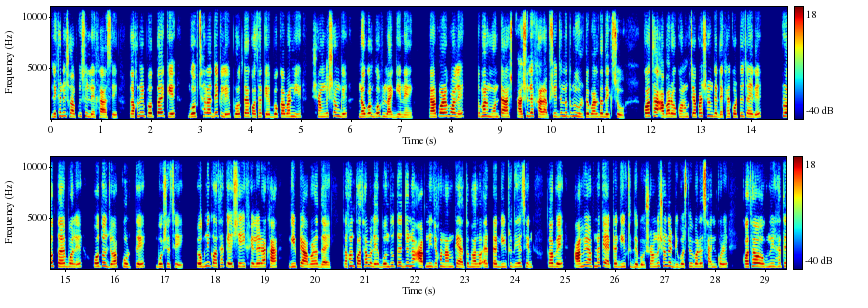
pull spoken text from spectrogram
যেখানে সবকিছু লেখা আছে। তখনই প্রত্যয়কে গোপ ছাড়া দেখলে প্রত্যয় কথাকে বোকা বানিয়ে সঙ্গে সঙ্গে নকল গোপ লাগিয়ে নেয়। তারপরে বলে, তোমার মনটা আসলে খারাপ, সেজন্য তুমি উল্টোপাল্টা দেখছ। কথা আবারও কনক চাপার সঙ্গে দেখা করতে চাইলে প্রত্যয় বলে, ও তো জব করতে বসেছে। অগ্নি কথাকে সেই ফেলে রাখা গিফটটা আবারও দেয়। তখন কথা বলে, বন্ধুত্বের জন্য আপনি যখন আমাকে এত ভালো একটা গিফট দিয়েছেন, তবে আমি আপনাকে একটা গিফট দেব। সঙ্গে সঙ্গে ডিভোর্স পেপারে সাইন করে কথা অগ্নির হাতে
